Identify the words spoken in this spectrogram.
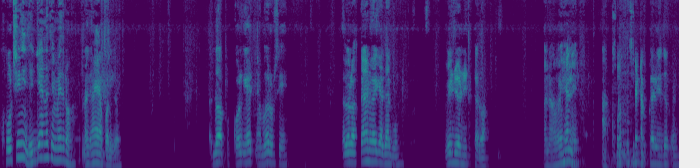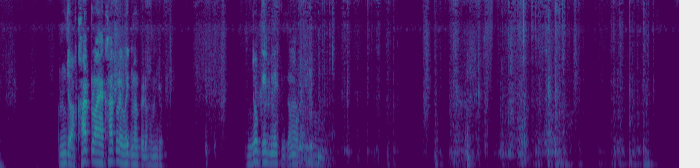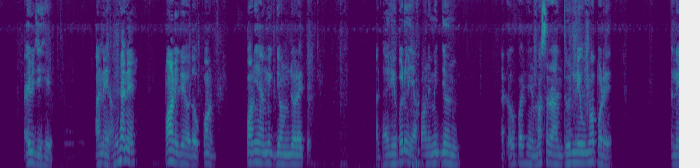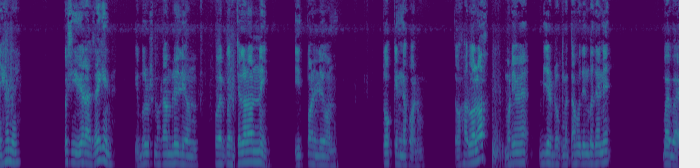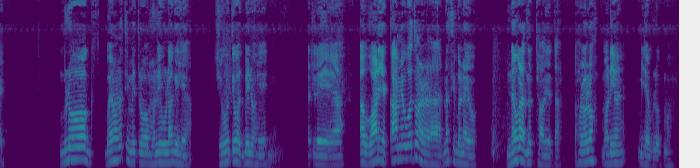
ખુરશીની જગ્યા નથી મિત્રો. ને અહીંયા પડી હોય. કોલગેટ ને બરોબર છે. ત્રણ વાગ્યા જાગું. વીડિયો એડિટ કરવા. અને હવે હે ને, આ ખોટું સેટઅપ કરી દીધું સમજો, આ ખાટલો અહીંયા ખાટલો વચમાં પડ્યો, સમજો. જો કે નથી તમો આવી જઈ છે. અને હવે છે ને, પાણી લેવા દઉં, પણ પાણી અહીંયા મૂકી દેવાનું જોડાય આ ધાર્યું પડ્યું અહીંયા, પાણી મૂકી દેવાનું. એટલે ઉપર છે મસરા ધૂળ ને એવું ન પડે. અને હે ને, પછી વેલા જાગીએ ને એ બ્રશમાં કામ લઈ લેવાનું. હવે કોઈ જગાડવાનું નહીં એ પાણી લેવાનું. ટોક કરી નાખવાનું. તો સારું હાલો, મળીએ બીજા બ્લોગમાં. ત્યાં સુધી બધાને બાય બાય. બ્લોગ બન્યો નથી મિત્રો, મને એવું લાગે છે જેવો તેવો જ બન્યો છે. એટલે આ- વાળીએ કામ એવું હતું નથી બનાવ્યો. નવરા જ નથી થવા દેતા. તો હલો, મળીએ બીજા બ્લોગમાં.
